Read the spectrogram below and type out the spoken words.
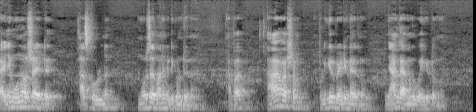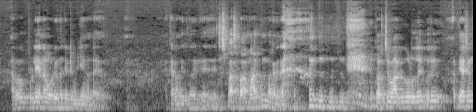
കഴിഞ്ഞ മൂന്ന് വർഷമായിട്ട് ആ സ്കൂളിന് നൂറ് ശതമാനം കിട്ടിക്കൊണ്ടിരുന്ന അപ്പോൾ ആ വർഷം പുള്ളിക്കൊരു പേടിയുണ്ടായിരുന്നു. ഞാൻ കാരണം അത് പോയി കിട്ടുമെന്ന്. അപ്പോൾ പുള്ളി എന്നെ ഓടി ഒന്ന് കെട്ടിപ്പിടിക്കാൻ ഉണ്ടായത് കാരണം ഇരുന്ന് ജസ്റ്റ് പാസ് മാർക്കൊന്നും പറയുന്നില്ല. കുറച്ച് മാർക്ക് കൂടുതൽ ഒരു അത്യാവശ്യം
